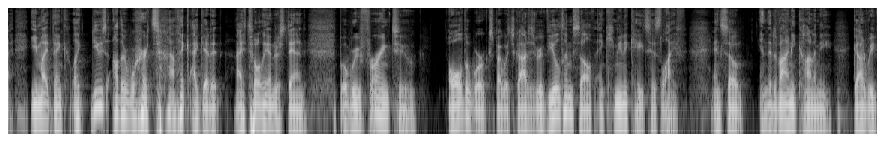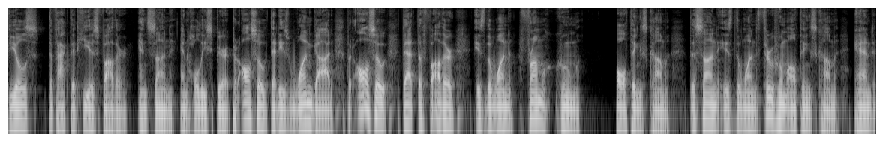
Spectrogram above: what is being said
you might think like use other words. I like I get it. I totally understand. But we're referring to all the works by which God has revealed himself and communicates his life. And so in the divine economy, God reveals the fact that he is Father and Son and Holy Spirit, but also that he's one God, but also that the Father is the one from whom all things come. The Son is the one through whom all things come, and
